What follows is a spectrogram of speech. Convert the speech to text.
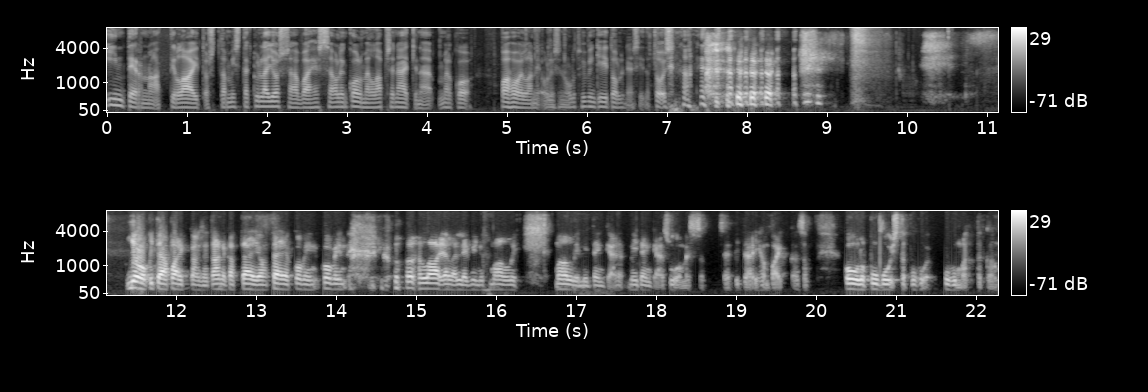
internaattilaitosta, mistä kyllä jossain vaiheessa olin kolmen lapsen äitinä melko – pahoillani, olisin ollut hyvin kiitollinen siitä toisinaan. Joo, pitää paikkaansa, että ainakaan tämä ei ole, tämä ei ole kovin, kovin laajalle levinnyt malli, malli mitenkään, mitenkään Suomessa. Se pitää ihan paikkaansa koulupuvuista puhu, puhumattakaan.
